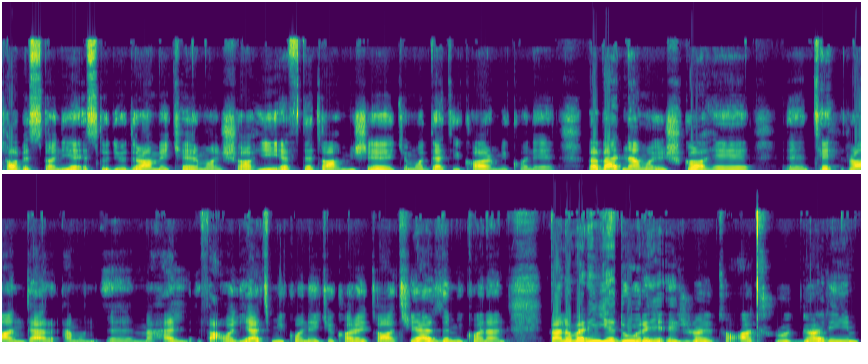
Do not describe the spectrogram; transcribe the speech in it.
تابستانی استودیو درام کرمانشاهی افتتاح میشه که مدتی کار می‌کنه و بعد نمایشگاه تهران در همون محل فعالیت می‌کنه که کارهای تئاتری عرضه می‌کنن. بنابراین یه دوره اجرای تئاتر رو داریم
